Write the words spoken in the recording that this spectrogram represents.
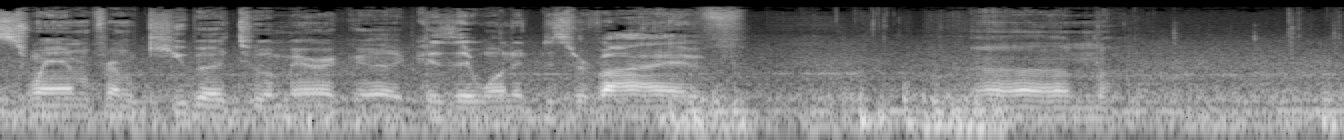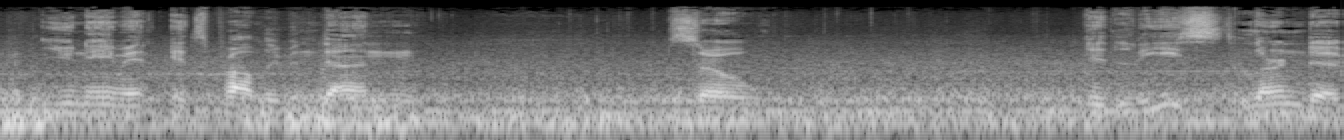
swam from Cuba to America because they wanted to survive um, you name it, it's probably been done. So at least learn to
